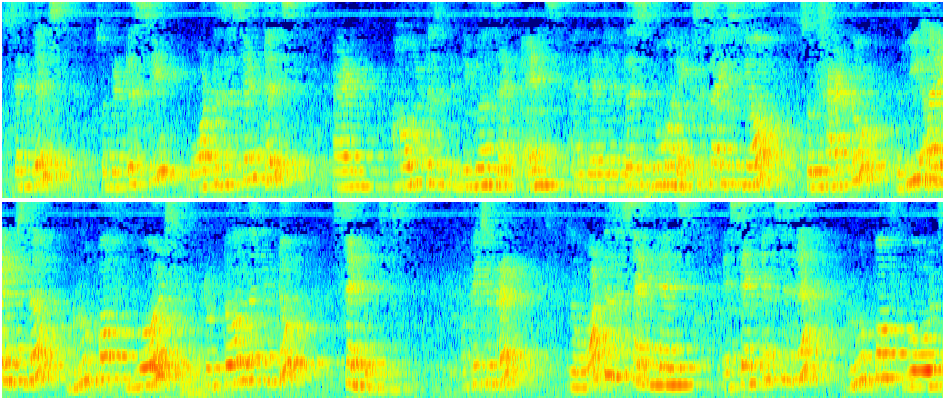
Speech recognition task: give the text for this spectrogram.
sentence. So, let us see what is a sentence and how it, is, it begins and ends and then let us do an exercise here. So, we had to rearrange the group of words to turn them into sentences. Okay children? So, what is a sentence? A sentence is a group of words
